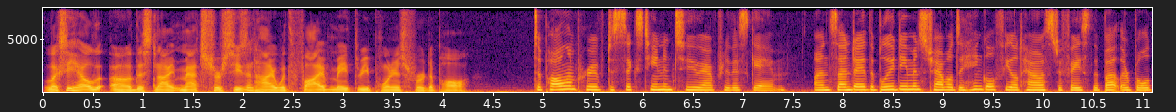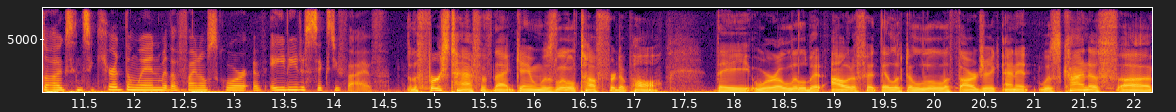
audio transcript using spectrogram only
Lexi Held uh, this night matched her season high with five made three pointers for DePaul. DePaul improved to 16 and 2 after this game. On Sunday, the Blue Demons traveled to Hinkle Fieldhouse to face the Butler Bulldogs and secured the win with a final score of 80 to 65. The first half of that game was a little tough for DePaul. They were a little bit out of it. They looked a little lethargic, and it was kind of uh,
